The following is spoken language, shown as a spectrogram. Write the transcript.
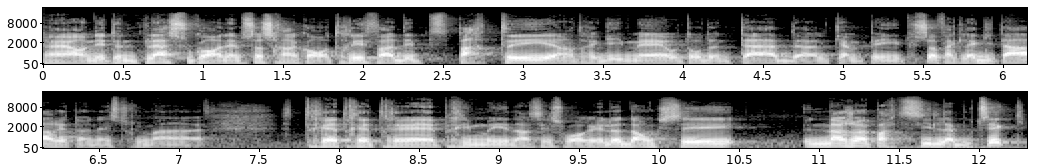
Euh, on est une place où on aime ça se rencontrer, faire des petites parties, entre guillemets, autour d'une table, dans le camping et tout ça. Fait que la guitare est un instrument euh, très, très, très primé dans ces soirées-là. Donc, c'est une majeure partie de la boutique.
